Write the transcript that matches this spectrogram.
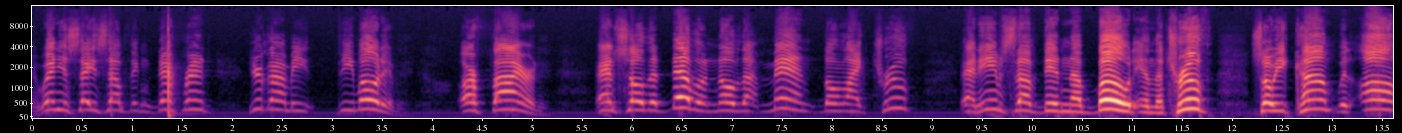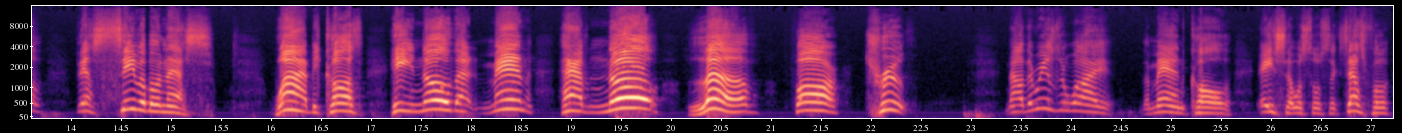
And when you say something different, you're going to be demoted or fired. And so the devil knows that man don't like truth, and himself didn't abode in the truth. So he come with all deceivableness. Why? Because he know that men have no love for truth. Now, the reason why the man called Asa was so successful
